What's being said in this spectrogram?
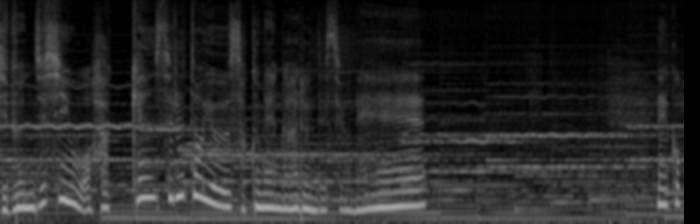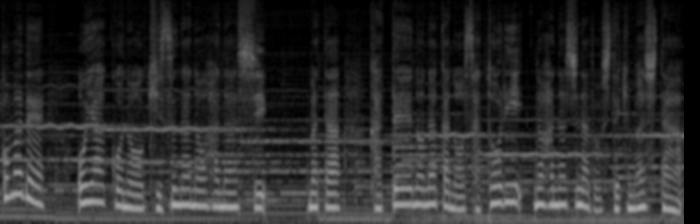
自分自身を発見するという側面があるんですよね。ここまで親子の絆の話また家庭の中の悟りの話などしてきました。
